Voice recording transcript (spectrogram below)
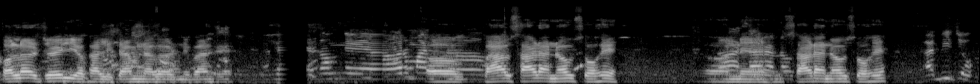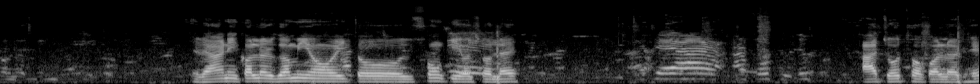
કલર જોઈ લ્યો ખાલી જામનગરની બાંધણી અને તમને અરમાન અ, ભાવ સાડા નવસો છે અને સાડા નવસો. છે. રાણી કલર ગમ્યો હોય તો શું કયો છો લે આ ચોથું કલર છે.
